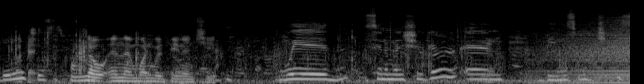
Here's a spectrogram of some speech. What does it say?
Bean and cheese is fine. So, and then one with bean and cheese. With cinnamon sugar and beans with cheese.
